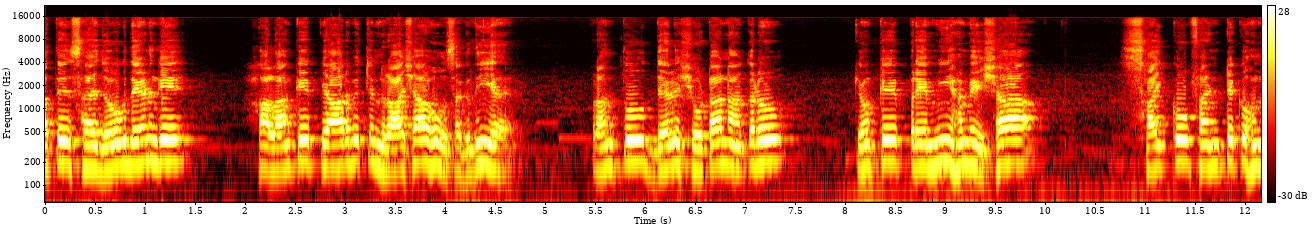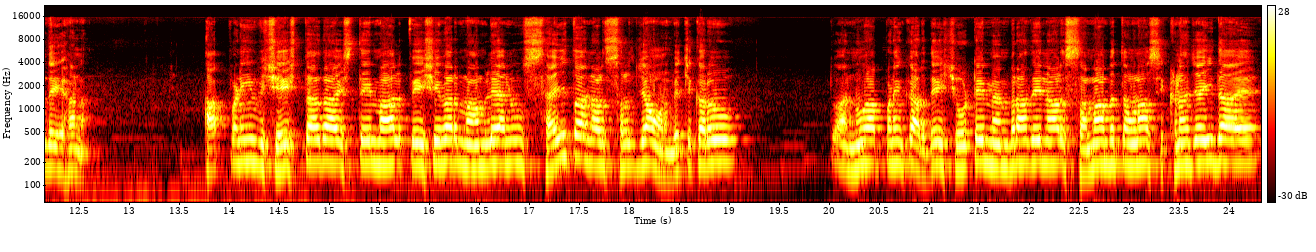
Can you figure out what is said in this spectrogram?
ਅਤੇ ਸਹਿਯੋਗ ਦੇਣਗੇ। ਹਾਲਾਂਕਿ ਪਿਆਰ ਵਿੱਚ ਨਿਰਾਸ਼ਾ ਹੋ ਸਕਦੀ ਹੈ, ਪਰੰਤੂ ਦਿਲ ਛੋਟਾ ਨਾ ਕਰੋ, ਕਿਉਂਕਿ ਪ੍ਰੇਮੀ ਹਮੇਸ਼ਾ ਸਾਈਕੋਫੈਂਟਿਕ ਹੁੰਦੇ ਹਨ। ਆਪਣੀ ਵਿਸ਼ੇਸ਼ਤਾ ਦਾ ਇਸਤੇਮਾਲ ਪੇਸ਼ੇਵਰ ਮਾਮਲਿਆਂ ਨੂੰ ਸਹਿਜਤਾ ਨਾਲ ਸੁਲਝਾਉਣ ਵਿੱਚ ਕਰੋ। ਤੁਹਾਨੂੰ ਆਪਣੇ ਘਰ ਦੇ ਛੋਟੇ ਮੈਂਬਰਾਂ ਦੇ ਨਾਲ ਸਮਾਂ ਬਿਤਾਉਣਾ ਸਿੱਖਣਾ ਚਾਹੀਦਾ ਹੈ।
